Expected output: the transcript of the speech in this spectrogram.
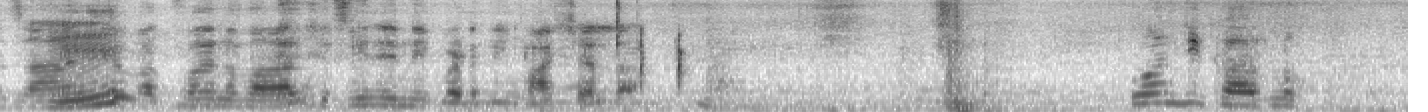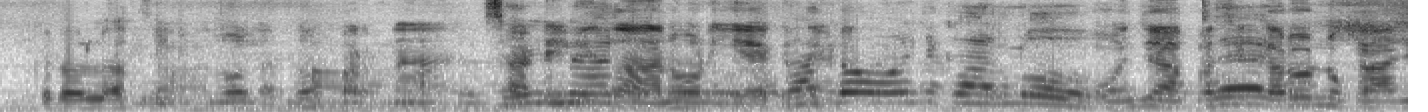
ਅਜ਼ਾਨ ਕੇ ਵਕਫਾ ਨਮਾਜ਼ ਕਿਸੇ ਨੇ ਨਹੀਂ ਪੜਨੀ ਮਾਸ਼ਾਅੱਲਾ। ਉਂਝ ਕਰ ਲੋ ਕਦੋਲਾ ਅਜ਼ਾਨ ਹੋਣਾ ਤੋਂ ਪਰਨਾ ਸਾਡੀ ਵੀ ਅਜ਼ਾਨ ਹੋਣੀ ਹੈ ਇੱਕ ਦਿਨ। ਉਂਝ ਕਰ ਲੋ ਉਂਝ ਆਪਸ ਵਿੱਚ ਕਰੋ ਨੁਕਰਾਂ ਚ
